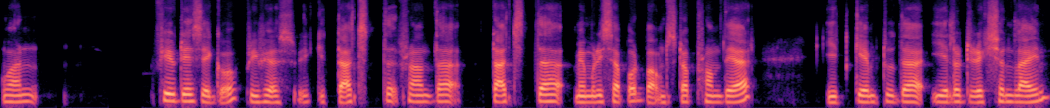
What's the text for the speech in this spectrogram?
one few days ago, previous week, it touched the, from the touched the memory support, bounced up from there. It came to the yellow direction line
